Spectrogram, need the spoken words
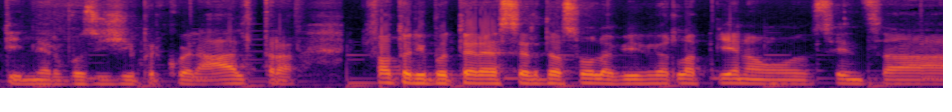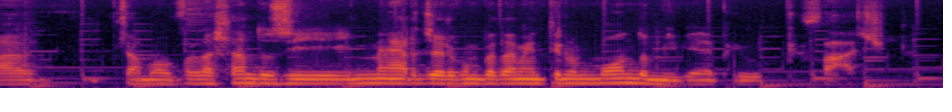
ti innervosisci per quell'altra. Il fatto di poter essere da solo e viverla pieno senza diciamo lasciandosi immergere completamente in un mondo mi viene più, più facile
